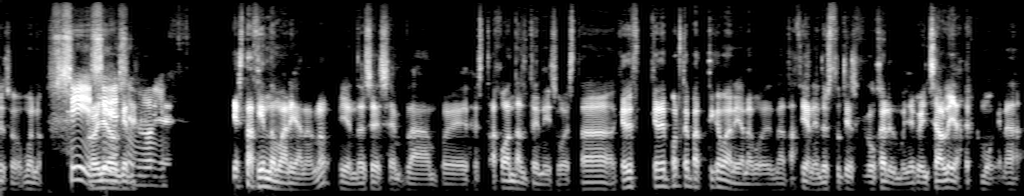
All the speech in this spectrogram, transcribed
eso, bueno. Sí, rollo sí, rollo. ¿Qué está haciendo Mariano, no? Y entonces, en plan, pues está jugando al tenis o está... ¿Qué, deporte practica Mariano? Pues natación. Entonces tú tienes que coger el muñeco hinchable y hacer como que nada.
